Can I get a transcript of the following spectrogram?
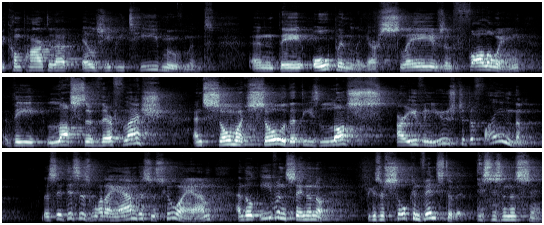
become part of that LGBT movement. And they openly are slaves and following the lusts of their flesh. And so much so that these lusts are even used to define them. They'll say, This is what I am, this is who I am. And they'll even say, No, no, because they're so convinced of it, this isn't a sin.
